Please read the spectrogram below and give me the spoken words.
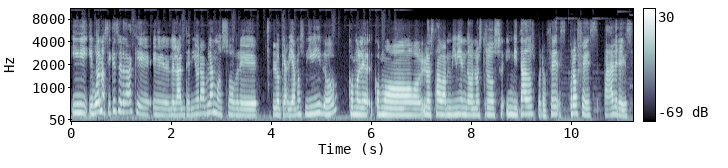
Y, y bueno, sí que es verdad que eh, en el anterior hablamos sobre lo que habíamos vivido, cómo, le- cómo lo estaban viviendo nuestros invitados, profes, profes, padres,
